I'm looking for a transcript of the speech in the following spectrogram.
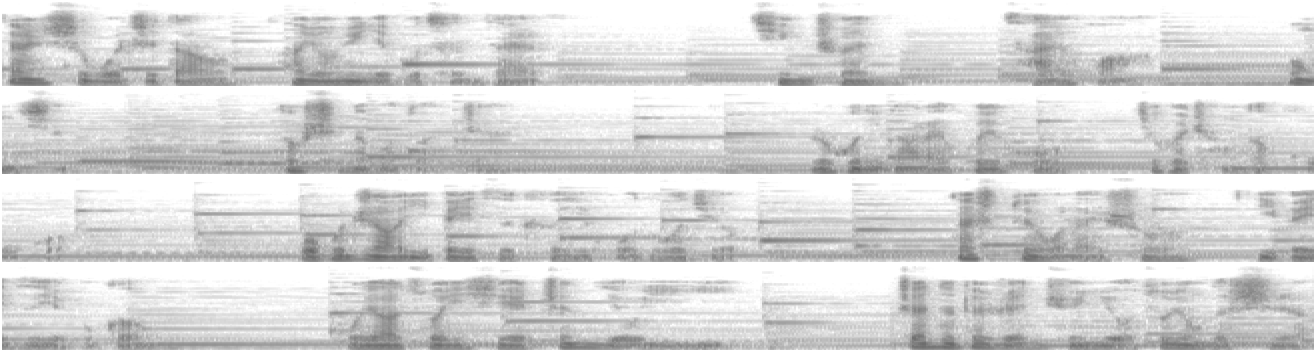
但是我知道它永远也不存在了。青春、才华、梦想，都是那么短暂。如果你拿来挥霍，就会尝到苦果。我不知道一辈子可以活多久，但是对我来说，一辈子也不够。我要做一些真的有意义、真的对人群有作用的事啊，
